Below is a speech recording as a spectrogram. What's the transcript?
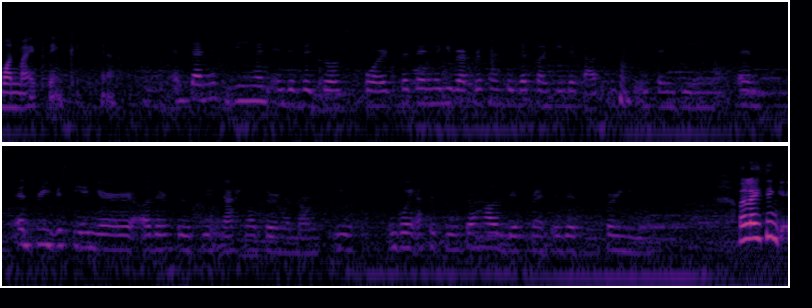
one might think. Yeah. And tennis being an individual sport, but then when you represented the country in the Southeast Asian and previously in your other Philippine national tournaments, you going as a team. So how different is it for you? Well, I think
